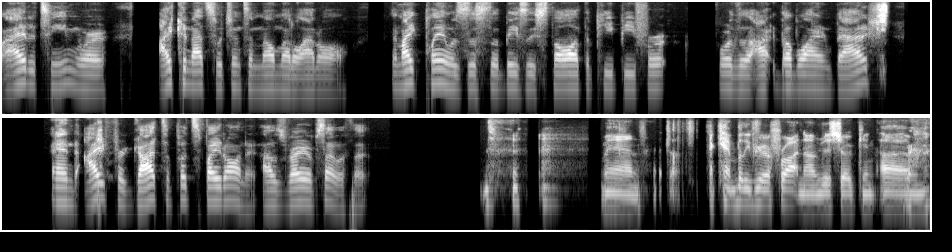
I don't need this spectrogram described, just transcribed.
I had a team where I could not switch into Melmetal at all, and my plan was just to basically stall out the PP for for the double iron bash, and I forgot to put Spite on it. I was very upset with it. Man, I can't believe you're a fraud. Now I'm just joking. Um,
